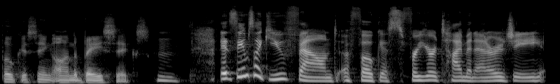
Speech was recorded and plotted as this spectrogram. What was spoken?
focusing on the basics. Hmm. It seems like you found a focus for your time and energy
